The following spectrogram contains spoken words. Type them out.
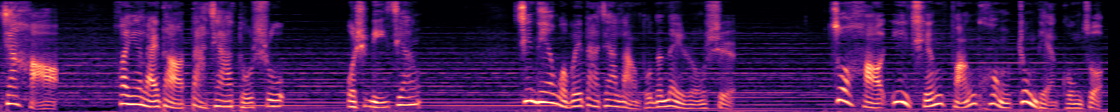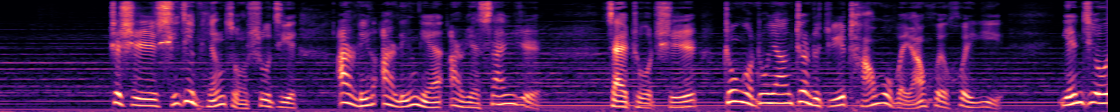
家好，欢迎来到大家读书，我是黎江。今天我为大家朗读的内容是：做好疫情防控重点工作。这是习近平总书记二零二零年二月三日在主持中共中央政治局常务委员会会议，研究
